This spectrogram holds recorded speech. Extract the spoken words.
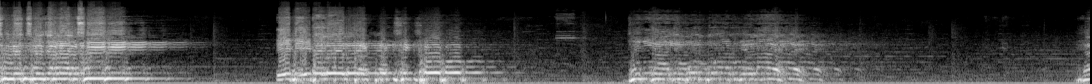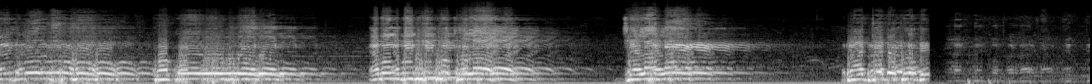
শুভেচ্ছা জানাচ্ছি। এই বিদ্যালয়ের প্রাক্তন শিক্ষক যিনি আলিপুরদুয়ার জেলায়। হ্যান্ডবল সহ খোখো ফুটবল এবং বিভিন্ন খেলায় জেলাকে রাজ্য কথাটা একটু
